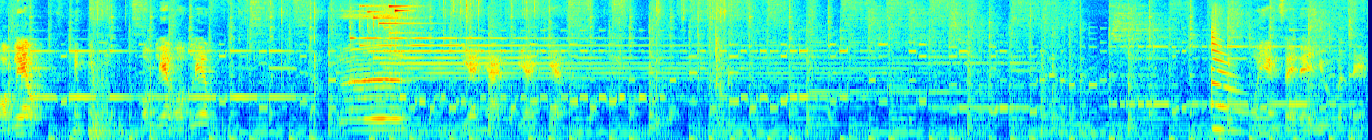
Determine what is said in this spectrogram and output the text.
ออกเร็วออกเร็วออกเร็วเออเสียงานเสียแค่โอ้ย ยังใส่ได้อยู่มันแต่ง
